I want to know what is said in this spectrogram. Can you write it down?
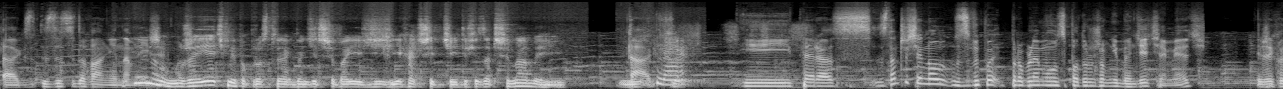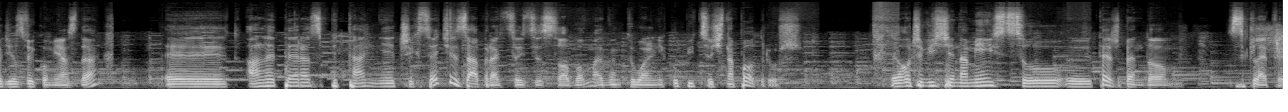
Tak, zdecydowanie na Nie mniejszych. No, może jedźmy po prostu, jak będzie trzeba jeździć, jechać szybciej, to się zatrzymamy i... Tak. Dobra. I teraz, znaczy się, no, zwykłe problemu z podróżą nie będziecie mieć, jeżeli chodzi o zwykłą jazdę. Yy, ale teraz pytanie, czy chcecie zabrać coś ze sobą, ewentualnie kupić coś na podróż? Yy, oczywiście na miejscu yy, też będą sklepy,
